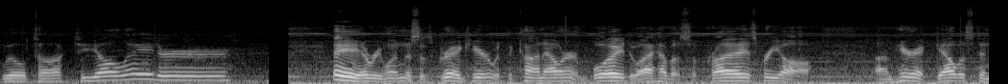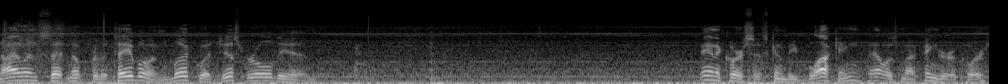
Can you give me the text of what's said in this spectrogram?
We'll talk to y'all later. Hey everyone, this is Greg here with the Con Hour, and boy, do I have a surprise for y'all. I'm here at Galveston Island setting up for the table, and look what just rolled in. And of course it's going to be blocking. That was my finger, of course.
